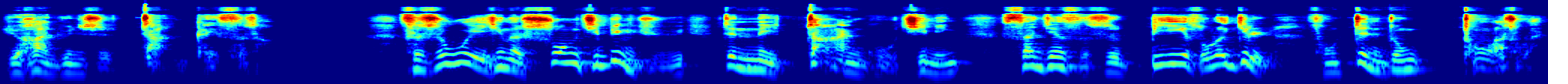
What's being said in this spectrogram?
与汉军是展开厮杀。此时，卫青的双旗并举，阵内战鼓齐鸣，三千死士憋足了劲儿从阵中冲了出来，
